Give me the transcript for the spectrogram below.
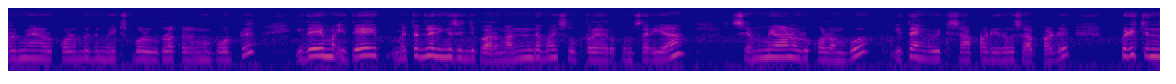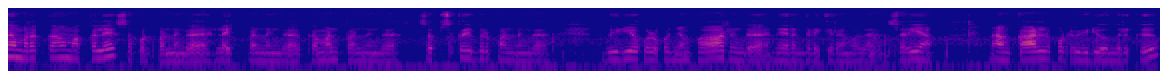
அருமையான ஒரு குழம்பு இந்த மீட்ஸ் போல் உருளைக்கிழங்கும் போட்டு இதே இதே மெத்தடில் நீங்கள் செஞ்சு பாருங்கள் அந்த மாதிரி சூப்பராக இருக்கும் சரியா? செம்மையான ஒரு குழம்பு. இதுதான் எங்கள் வீட்டு சாப்பாடு இரவு சாப்பாடு. பிடிச்சிருந்தா மறக்காம மக்களே சப்போர்ட் பண்ணுங்கள் லைக் பண்ணுங்கள் கமெண்ட் பண்ணுங்கள் சப்ஸ்கிரைபர் பண்ணுங்கள் வீடியோக்குள்ளே கொஞ்சம் பாருங்கள் நேரம் கிடைக்கிறவங்கள. சரியா? நாங்கள் காலையில் போட்ட வீடியோவும் இருக்குது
